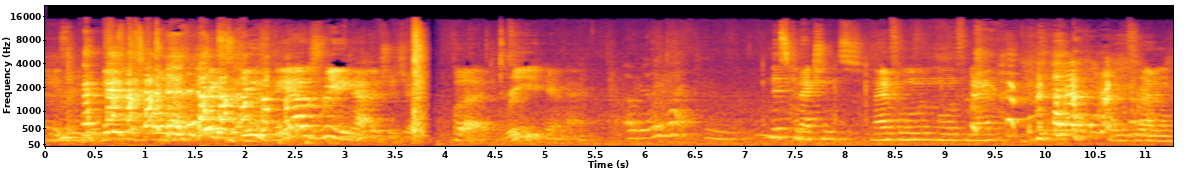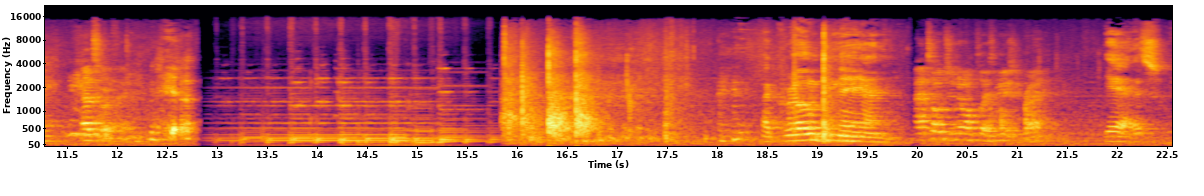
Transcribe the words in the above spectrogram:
Anything for business owner. Excuse me, I was reading that literature. But I read here and there. Oh, really? What? Misconnections, man for woman, woman for man, woman for animal, that sort of thing. A grown man. I told you no one plays music, right? Yeah, that's sweet. Did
